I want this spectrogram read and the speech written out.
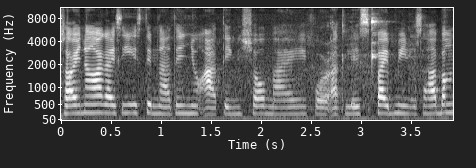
So, ayun na nga guys, i-steam natin yung ating siomay for at least 5 minutes. So, habang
